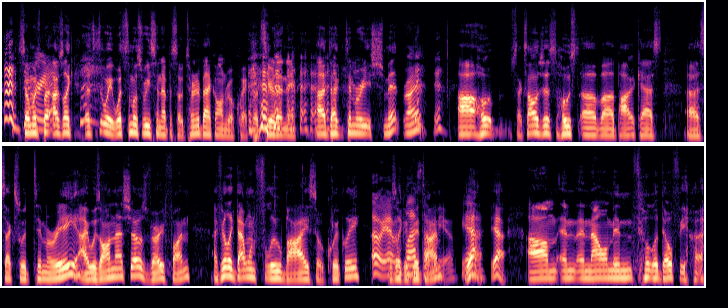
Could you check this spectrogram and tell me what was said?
so much. But. I was like, let's wait. What's the most recent episode? Turn it back on real quick. Let's hear that name. Uh, Dr. Timaree Schmidt, right? Yeah. Uh, ho- sexologist, host of uh, podcast uh, Sex with Timaree. Mm-hmm. I was on that show. It was very fun. I feel like that one flew by so quickly. Oh, yeah, it was it was like a good time. to yeah, yeah. Um, and and now I'm in Philadelphia.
